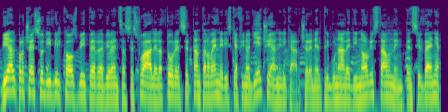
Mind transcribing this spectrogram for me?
Via al processo di Bill Cosby per violenza sessuale. L'attore 79enne rischia fino a 10 anni di carcere. Nel tribunale di Norristown, in Pennsylvania,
